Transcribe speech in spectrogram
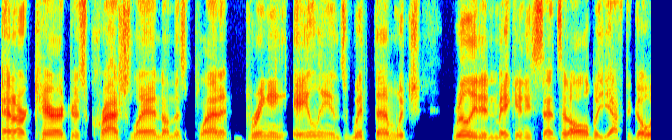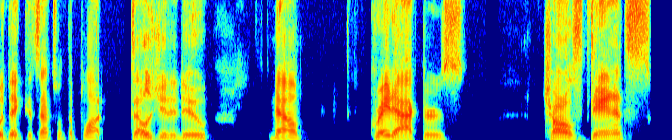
and our characters crash land on this planet, bringing aliens with them, which really didn't make any sense at all, but you have to go with it because that's what the plot tells you to do. Now, great actors. Charles Dance,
